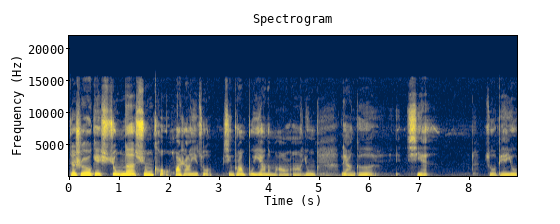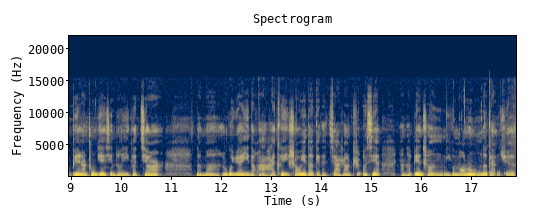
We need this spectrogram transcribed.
这时候给熊的胸口画上一撮形状不一样的毛啊，用两个线，左边右边让中间形成一个尖儿。那么，如果愿意的话，还可以稍微的给它加上折线，让它变成一个毛茸茸的感觉。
